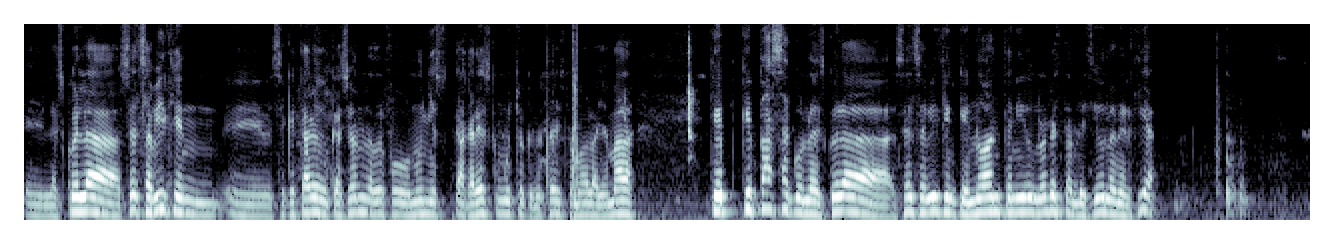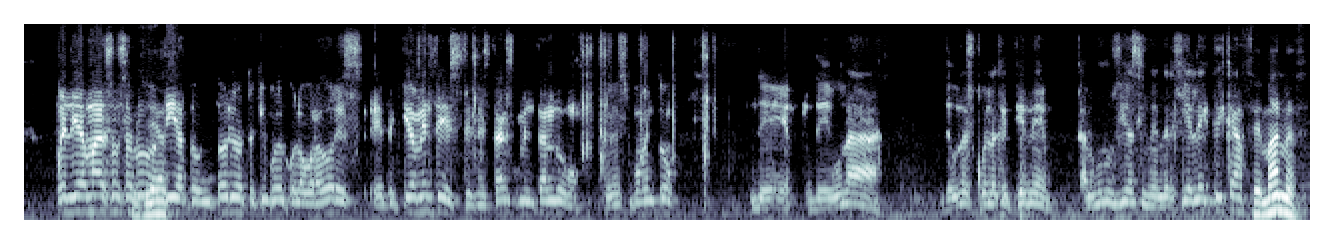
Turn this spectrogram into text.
eh, la escuela Celsa Virgen, eh, secretario de Educación, Adolfo Núñez. Te agradezco mucho que nos hayas tomado la llamada. ¿Qué, ¿Qué, pasa con la escuela Celsa Virgen que no han tenido, no han restablecido la energía? Buen día, más Un saludo a ti, a tu auditorio, a tu equipo de colaboradores. Efectivamente, este, me están comentando en este momento de, de, una, de una escuela que tiene algunos días sin energía eléctrica. Semanas.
